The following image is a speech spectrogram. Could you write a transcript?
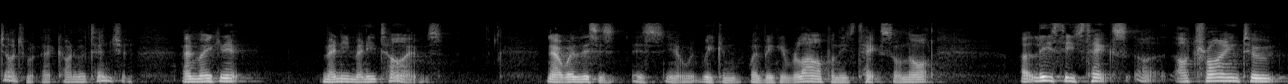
judgment, that kind of attention, and making it many, many times. Now, whether this is, is you know, we can, whether we can rely upon these texts or not, at least these texts are, are trying to,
